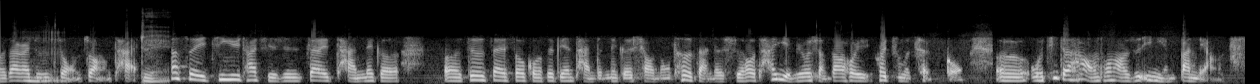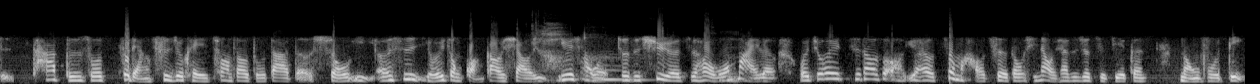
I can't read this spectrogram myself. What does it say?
了，大概就是这种状态。对。那所以金玉他其实在谈那个。呃，就是在搜狗这边谈的那个小农特展的时候，他也没有想到会会这么成功。呃，我记得他好像通常是一年办两次，他不是说这两次就可以创造多大的收益，而是有一种广告效益。因为像我就是去了之后，我买了，我就会知道说哦，原来有这么好吃的东西，那我下次就直接跟农夫订。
